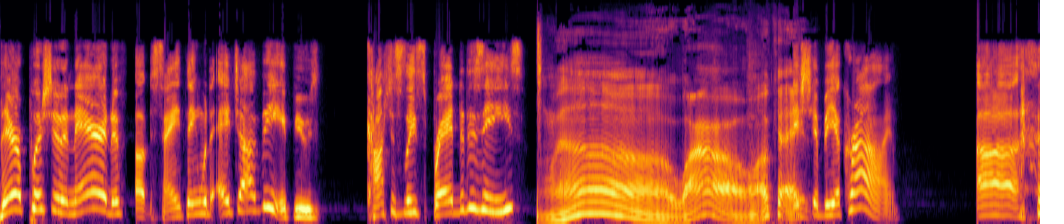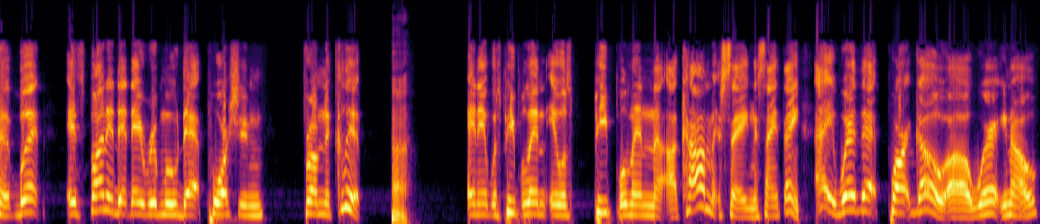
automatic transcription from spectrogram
they're pushing a narrative of the same thing with HIV. If you consciously spread the disease, Oh, wow. Okay. it should be a crime. Uh, but it's funny that they removed that portion from the clip. Huh. And it was people in it was people in the uh, comments saying the same thing. Hey, where'd that part go? Uh, where you know?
